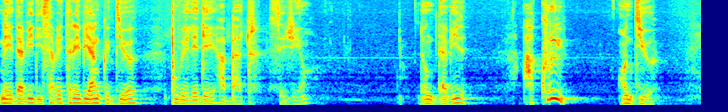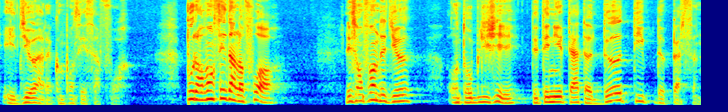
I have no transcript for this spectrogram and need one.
Mais David, il savait très bien que Dieu pouvait l'aider à battre ces géants. Donc David a cru en Dieu et Dieu a récompensé sa foi. Pour avancer dans la foi, les enfants de Dieu ont obligé de tenir tête à deux types de personnes.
